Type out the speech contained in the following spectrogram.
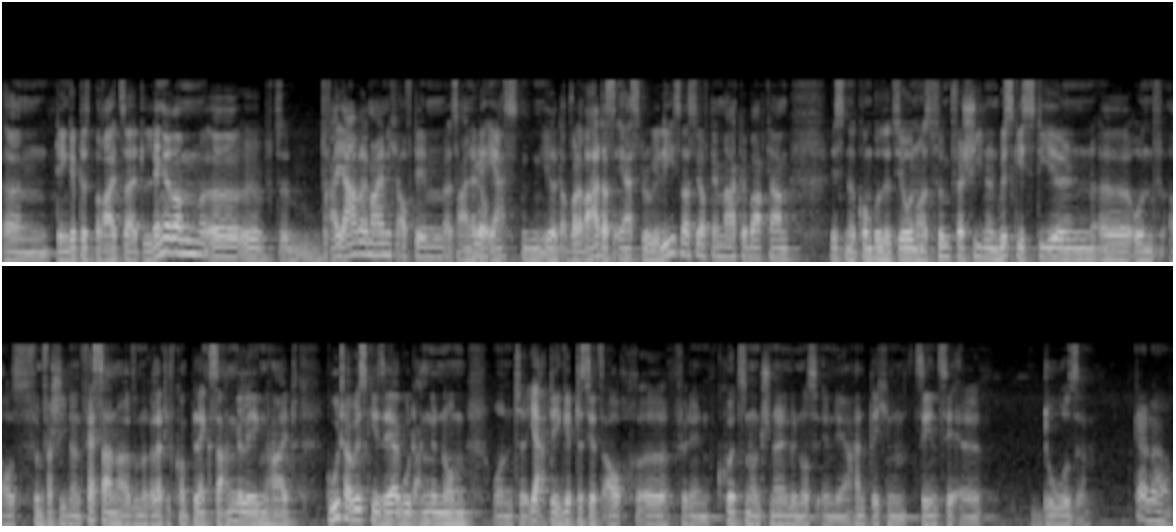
ähm, den gibt es bereits seit längerem, äh, drei Jahre meine ich, auf dem, als einer ja. der ersten, oder war das erste Release, was sie auf den Markt gebracht haben. Ist eine Komposition aus fünf verschiedenen Whisky-Stilen äh, und aus fünf verschiedenen Fässern, also eine relativ komplexe Angelegenheit. Guter Whisky, sehr gut angenommen und äh, ja, den gibt es jetzt auch äh, für den kurzen und schnellen Genuss in der handlichen 10cl Dose. Genau.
